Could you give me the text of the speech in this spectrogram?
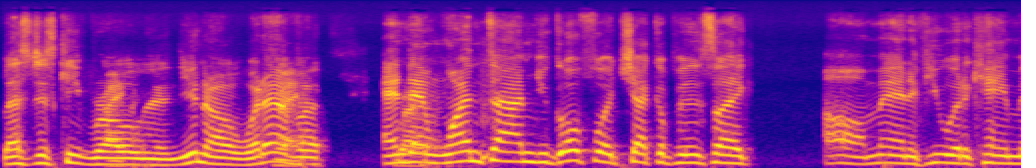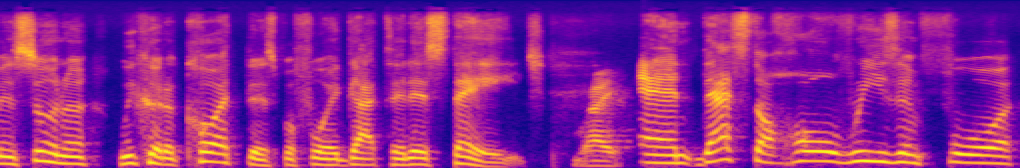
Let's just keep rolling. Right. You know, whatever. Right. And right. then one time you go for a checkup and it's like, oh man, if you would have came in sooner, we could have caught this before it got to this stage. Right. And that's the whole reason for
